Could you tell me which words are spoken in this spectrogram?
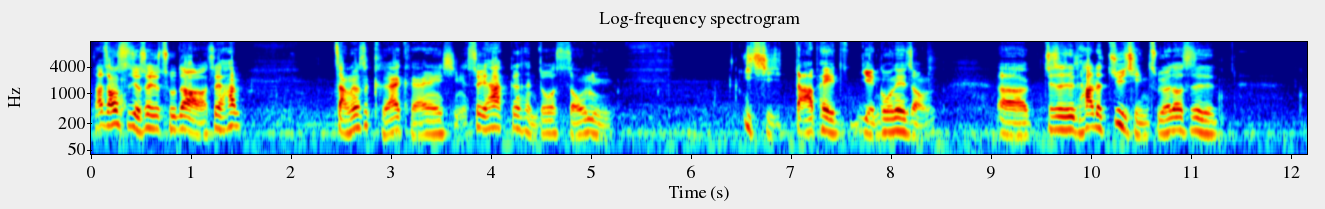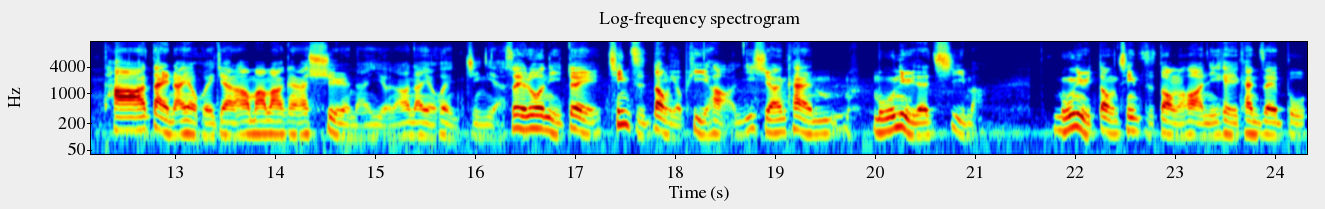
他从十九岁就出道了，所以他长得是可爱可爱那型，所以他跟很多熟女一起搭配演过那种，呃，就是他的剧情主要都是她带男友回家，然后妈妈跟她 share 男友，然后男友会很惊讶。所以如果你对亲子洞有癖好，你喜欢看母女的戏嘛，母女动、亲子动的话，你可以看这一部，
